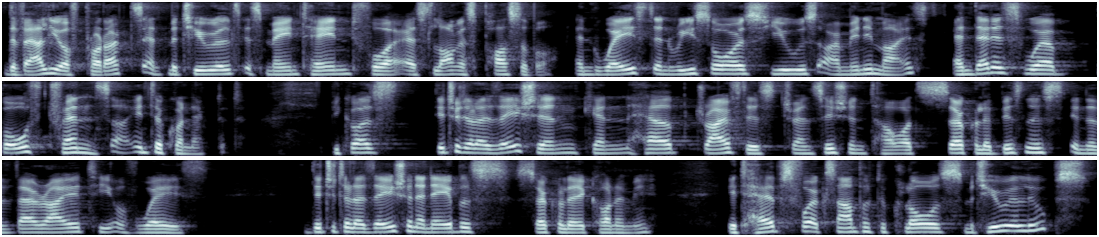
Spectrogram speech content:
the value of products and materials is maintained for as long as possible, and waste and resource use are minimized. And that is where both trends are interconnected because digitalization can help drive this transition towards circular business in a variety of ways. Digitalization enables circular economy. It helps, for example, to close material loops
